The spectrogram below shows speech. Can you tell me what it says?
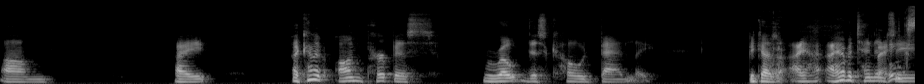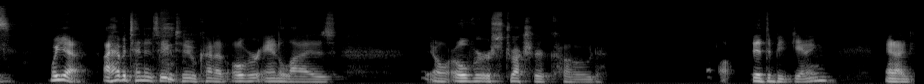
Um, I I kind of on purpose wrote this code badly because I I have a tendency. Thanks. Well, yeah, I have a tendency to kind of overanalyze or over structure code uh, at the beginning, and I,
